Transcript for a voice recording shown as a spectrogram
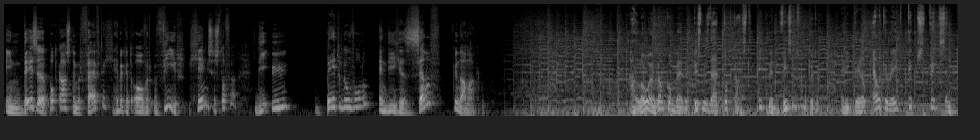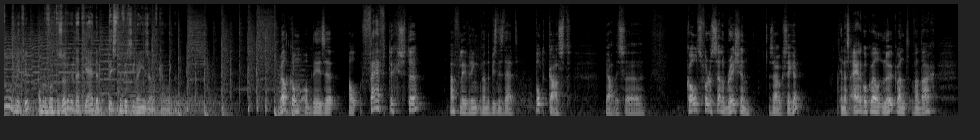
In deze podcast nummer 50 heb ik het over vier chemische stoffen die u beter doen voelen en die je zelf kunt aanmaken. Hallo en welkom bij de Business Diet Podcast. Ik ben Vincent van der Putten en ik deel elke week tips, tricks en tools met je om ervoor te zorgen dat jij de beste versie van jezelf kan worden. Welkom op deze al vijftigste aflevering van de Business Diet Podcast. Ja, dus calls for a celebration, zou ik zeggen. En dat is eigenlijk ook wel leuk, want vandaag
